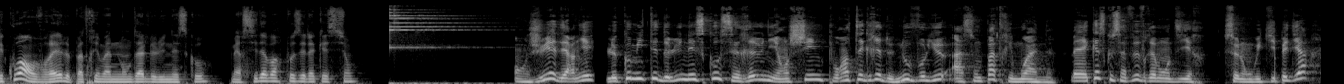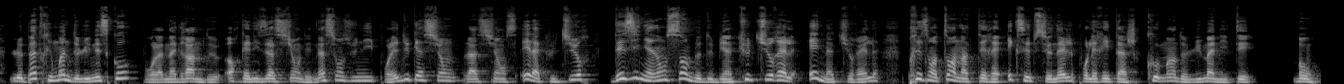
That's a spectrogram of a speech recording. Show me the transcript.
C'est quoi en vrai le patrimoine mondial de l'UNESCO? Merci d'avoir posé la question. En juillet dernier, le comité de l'UNESCO s'est réuni en Chine pour intégrer de nouveaux lieux à son patrimoine. Mais qu'est-ce que ça veut vraiment dire? Selon Wikipédia, le patrimoine de l'UNESCO, pour l'anagramme de Organisation des Nations Unies pour l'éducation, la science et la culture, désigne un ensemble de biens culturels et naturels présentant un intérêt exceptionnel pour l'héritage commun de l'humanité. Bon,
